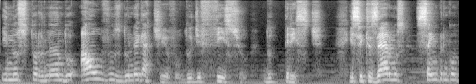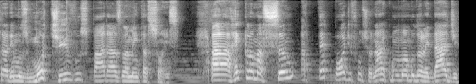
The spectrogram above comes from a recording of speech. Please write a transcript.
e nos tornando alvos do negativo, do difícil, do triste. E se quisermos, sempre encontraremos motivos para as lamentações. A reclamação até pode funcionar como uma modalidade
